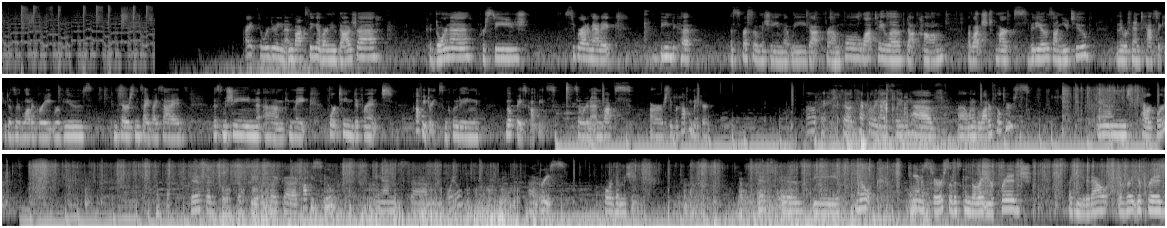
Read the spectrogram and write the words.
All right, so we're doing an unboxing of our new Gaggia Cadorna Prestige super automatic bean to cup espresso machine that we got from wholelattelove.com. I watched Mark's videos on YouTube and they were fantastic. He does a lot of great reviews, comparison side by sides. This machine um, can make 14 different coffee drinks, including milk-based coffees. So we're gonna unbox our super coffee maker. Okay, so it's packed really nicely. We have uh, one of the water filters and power cord. This, I've, let's see, it looks like a coffee scoop and some oil, uh, grease for the machine. This is the milk canister, so this can go right in your fridge. If I can get it out, goes right in your fridge,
